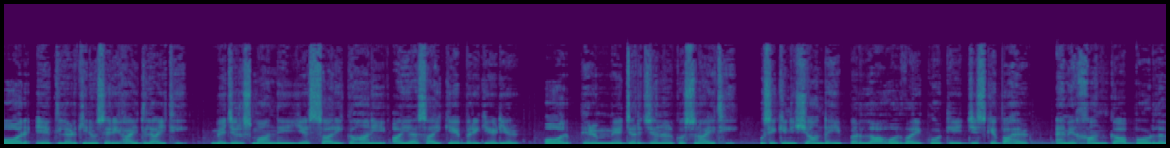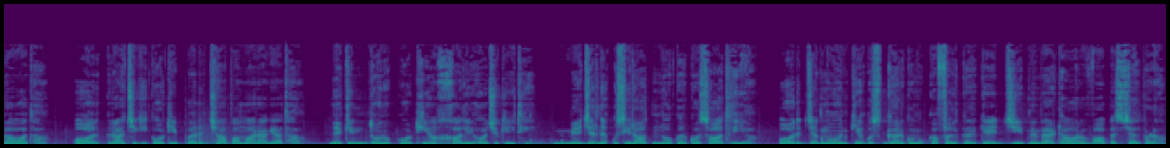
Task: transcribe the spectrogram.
और एक लड़की ने उसे रिहाई दिलाई थी। मेजर उस्मान ने यह सारी कहानी आईएसआई के ब्रिगेडियर और फिर मेजर जनरल को सुनाई थी। उसी की निशानदही पर लाहौर वाली कोठी जिसके बाहर एम ए खान का बोर्ड लगा हुआ था और कराची की कोठी पर छापा मारा गया था। लेकिन दोनों कोठियाँ खाली हो चुकी थी। मेजर ने उसी रात नौकर को साथ लिया। और जगमोहन के उस घर को मुकफल करके जीप में बैठा और वापस चल पड़ा।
